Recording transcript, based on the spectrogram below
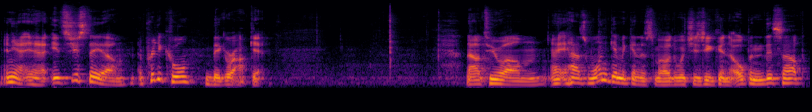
And yeah, yeah, it's just a, um, a pretty cool big rocket. Now to, um, it has one gimmick in this mode, which is you can open this up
